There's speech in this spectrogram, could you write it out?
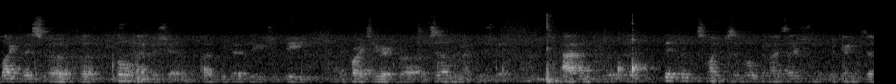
like this for, for full membership, and we don't think it should be a criteria for observer membership. And with the different types of organisation that we're going to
